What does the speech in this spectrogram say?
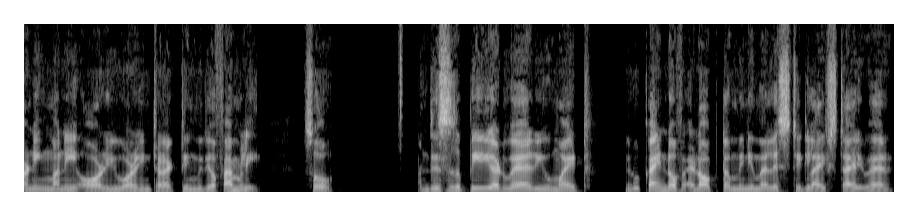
earning money or you are interacting with your family so this is a period where you might you know kind of adopt a minimalistic lifestyle where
